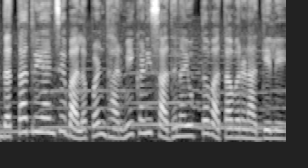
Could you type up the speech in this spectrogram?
दत्तात्रेयांचे बालपण धार्मिक आणि साधनायुक्त वातावरणात गेले.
